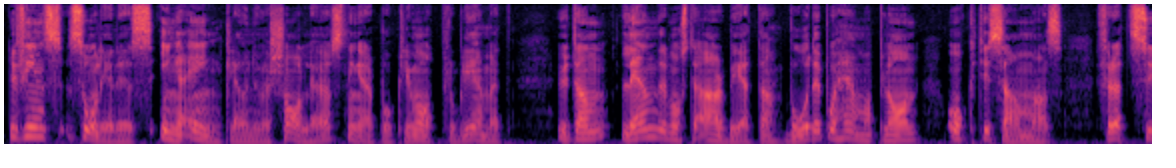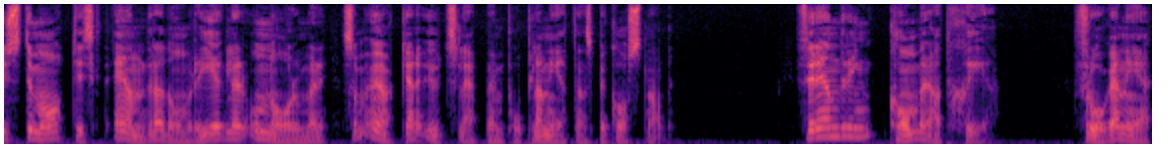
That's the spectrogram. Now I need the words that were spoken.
Det finns således inga enkla universallösningar på klimatproblemet utan länder måste arbeta både på hemmaplan och tillsammans för att systematiskt ändra de regler och normer som ökar utsläppen på planetens bekostnad. Förändring kommer att ske. Frågan är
